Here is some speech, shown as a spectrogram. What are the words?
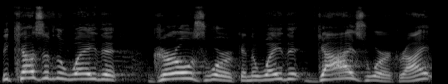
because of the way that girls work and the way that guys work, right?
